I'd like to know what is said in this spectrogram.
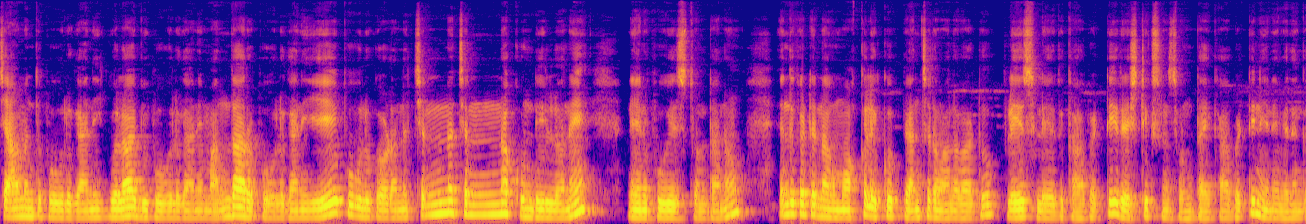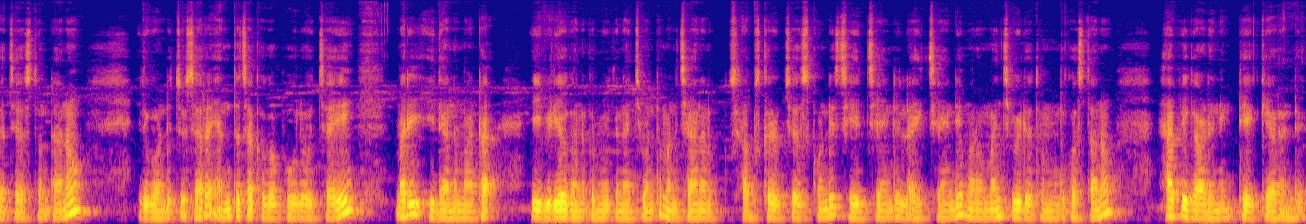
చామంతి పువ్వులు కానీ గులాబీ పువ్వులు కానీ మందార పువ్వులు కానీ ఏ పువ్వులు కూడా చిన్న చిన్న కుండీల్లోనే నేను పూవిస్తుంటాను ఎందుకంటే నాకు మొక్కలు ఎక్కువ పెంచడం అలవాటు ప్లేస్ లేదు కాబట్టి రెస్ట్రిక్షన్స్ ఉంటాయి కాబట్టి నేను ఈ విధంగా చేస్తుంటాను. ఇదిగోండి చూసారా ఎంత చక్కగా పూలు వచ్చాయి. మరి ఇదన్నమాట. ఈ వీడియో కనుక మీకు నచ్చి ఉంటే మన ఛానల్ సబ్స్క్రైబ్ చేసుకోండి షేర్ చేయండి లైక్ చేయండి. మరో మంచి వీడియోతో ముందుకు వస్తాను హ్యాపీ గార్డెనింగ్. టేక్ కేర్ అండి.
